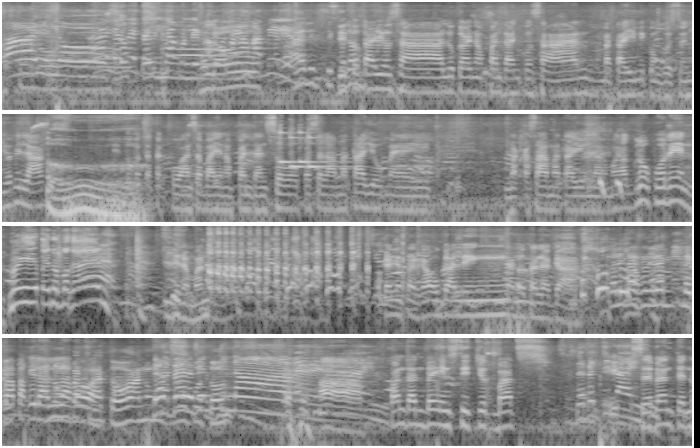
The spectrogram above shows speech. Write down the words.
Hi, hello. Hello. Dito tayo sa lugar ng Pandan kung saan matahimik kung gusto nyo relax. Dito matatagpuan sa bayan ng Pandan. So pasalamat tayo may nakasama tayo ng mga grupo rin. Mangingi tayo ng pagkain! Hindi naman. Kanya talaga, ugaling ano talaga. Dali lang, dali lang, may papakilala lang ako. ah. to? Anong grupo to? 79. Ah, Pandan Bay Institute Batch 79. 79.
